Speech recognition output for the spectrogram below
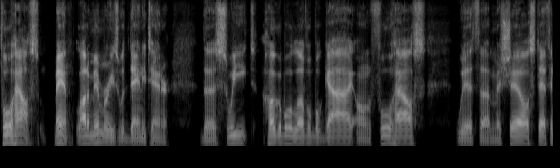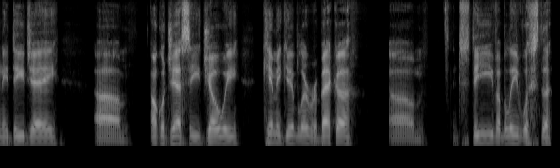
Full House. Man, a lot of memories with Danny Tanner the sweet, huggable, lovable guy on Full House with uh, Michelle, Stephanie, DJ, um, Uncle Jesse, Joey, Kimmy Gibbler, Rebecca, um, Steve, I believe was the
